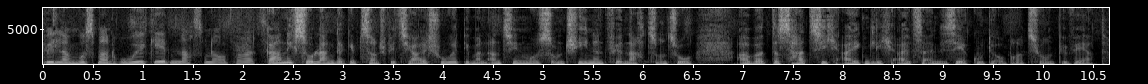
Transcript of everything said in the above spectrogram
Wie lange muss man Ruhe geben nach so einer Operation? Gar nicht so lang, da gibt es dann Spezialschuhe, die man anziehen muss und Schienen für nachts und so. Aber das hat sich eigentlich als eine sehr gute Operation bewährt.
